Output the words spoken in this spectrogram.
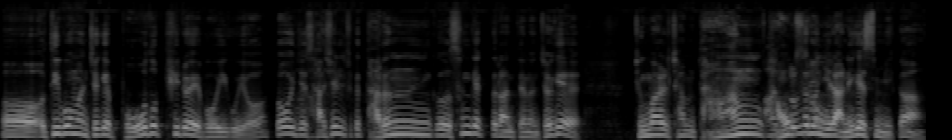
어, 어떻게 보면 저게 보호도 필요해 보이고요. 또 이제 사실 그 다른 그 승객들한테는 저게 정말 참 당황, 아, 당혹스러운 그럼요. 일 아니겠습니까?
